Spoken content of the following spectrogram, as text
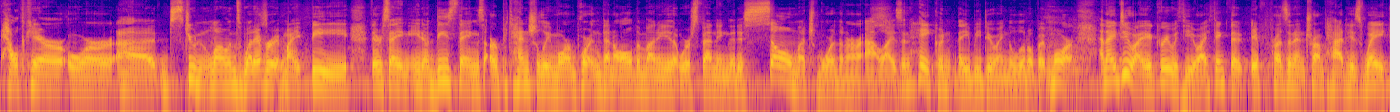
healthcare or uh, student loans, whatever it might be, they're saying, you know, these things are potentially more important than all the money that we're spending that is so much more than our allies. And hey, couldn't they be doing a little bit more? And I do, I agree with you. I think that if President Trump had his way,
